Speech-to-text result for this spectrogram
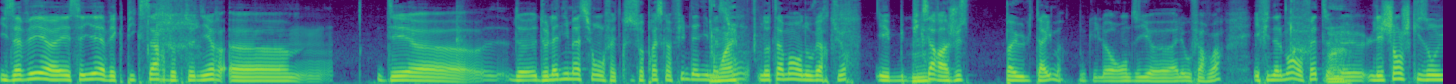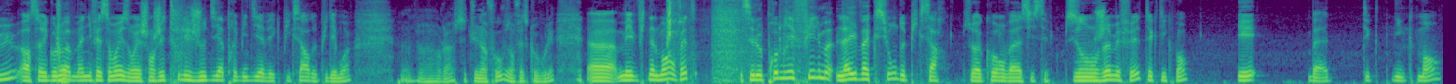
ils avaient euh, essayé avec Pixar d'obtenir euh, des, euh, de, de l'animation, en fait, que ce soit presque un film d'animation, Ouais. notamment en ouverture. Et Pixar a juste pas eu le time, donc ils leur ont dit euh, allez vous faire voir. Et finalement, en fait, Ouais. l'échange qu'ils ont eu, alors c'est rigolo, manifestement, ils ont échangé tous les jeudis après-midi avec Pixar depuis des mois. Euh, voilà, c'est une info, vous en faites ce que vous voulez. Euh, mais finalement, en fait, c'est le premier film live action de Pixar, ce à quoi on va assister. Parce qu'ils en ont jamais fait, techniquement. Et, bah, techniquement,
